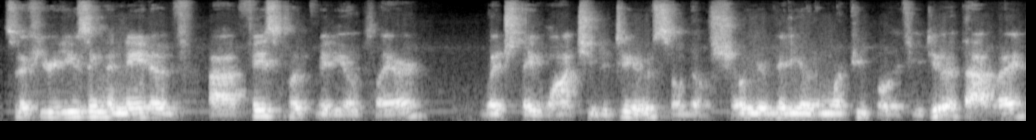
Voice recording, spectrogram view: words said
So if you're using the native uh, Facebook video player, which they want you to do, so they'll show your video to more people if you do it that way,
